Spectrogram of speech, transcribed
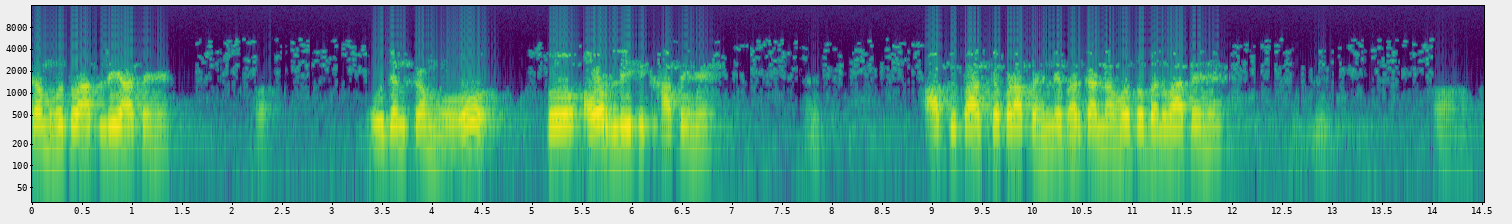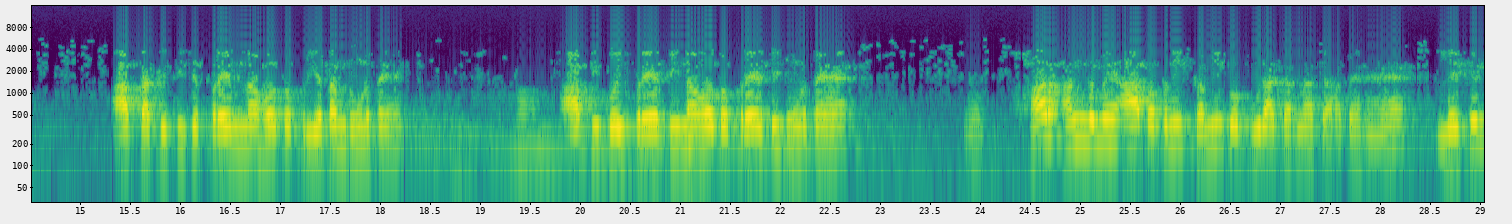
कम हो तो आप ले आते हैं। भोजन कम हो तो और लेके खाते हैं। आपके पास कपड़ा पहनने भर का न हो तो बनवाते हैं। आपका किसी से प्रेम न हो तो प्रियतम ढूंढते हैं। आपकी कोई प्रेसी न हो तो प्रेसी ढूंढते हैं। हर अंग में आप अपनी कमी को पूरा करना चाहते हैं, लेकिन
